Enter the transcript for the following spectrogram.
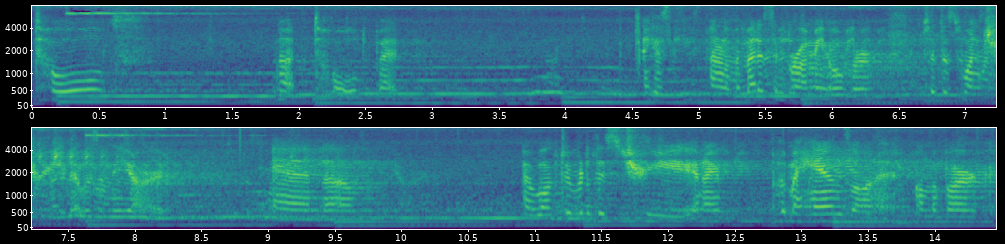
told not told but I guess I don't know the medicine brought me over to this one tree that was in the yard. And um, I walked over to this tree and I put my hands on it on the bark.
